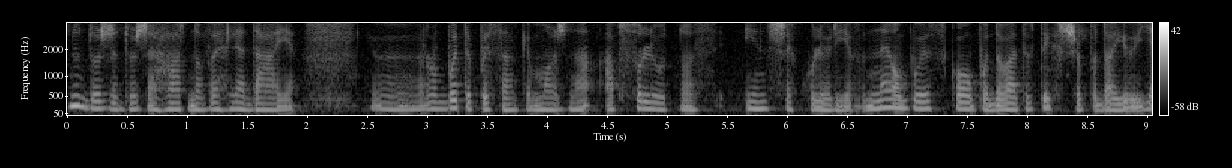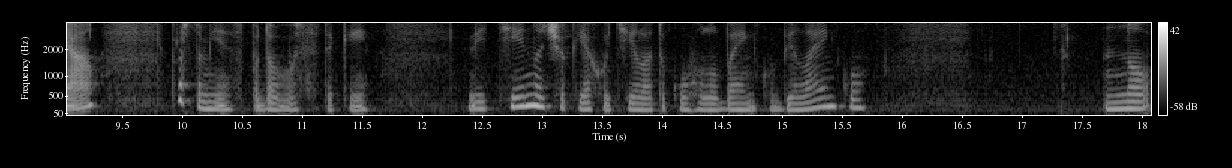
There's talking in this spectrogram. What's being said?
ну дуже-дуже гарно виглядає. Е, Робити писанки можна абсолютно з інших кольорів. Не обов'язково подавати в тих, що подаю я. Просто мені сподобався такий відтіночок. Я хотіла таку голубеньку, біленьку. Но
